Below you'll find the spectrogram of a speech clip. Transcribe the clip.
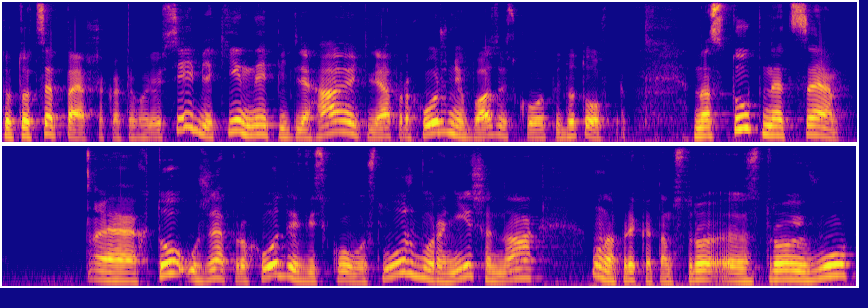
Тобто це перша категорія осіб, які не підлягають для проходження базової військової підготовки. Наступне це хто вже проходив військову службу раніше на, ну, наприклад, там е, строєву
